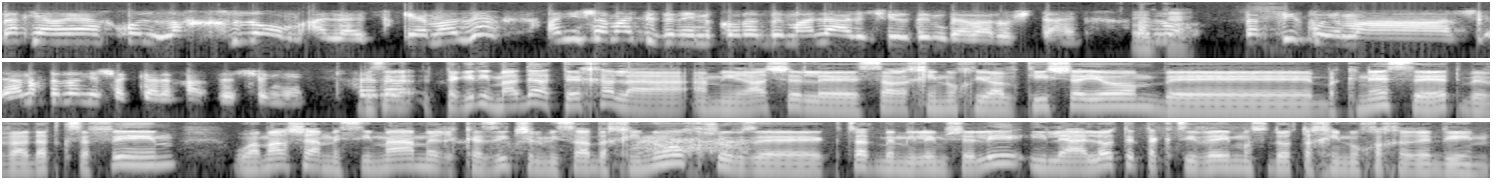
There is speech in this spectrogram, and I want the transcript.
רק היה יכול לחלום על ההסכם הזה, אני שמעתי את זה ממקורות במל"ל שיודעים דבר או שתיים. Okay. אז לא, אוקיי. תפסיקו עם ה... אנחנו לא נשקר אחד לשני. בסדר? תגידי, מה דעתך על האמירה של אה, שר החינוך יואב קיש היום בכנסת, בוועדת כספים? הוא אמר שהמשימה המרכזית של משרד החינוך, שוב זה קצת במילים שלי, היא להעלות את תקציבי מוסדות החינוך החרדיים.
